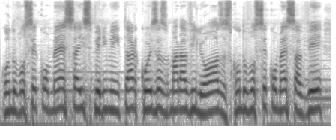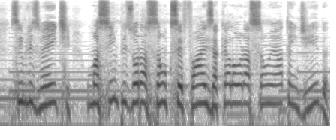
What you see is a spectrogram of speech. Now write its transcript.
quando você começa a experimentar coisas maravilhosas, quando você começa a ver simplesmente uma simples oração que você faz e aquela oração é atendida,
